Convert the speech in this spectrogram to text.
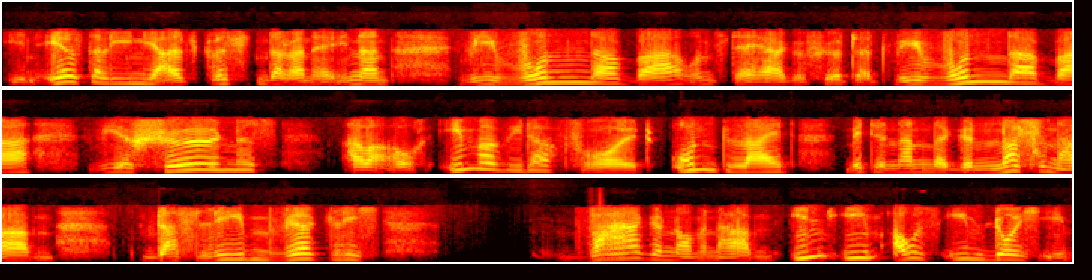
in erster Linie als Christen daran erinnern, wie wunderbar uns der Herr geführt hat, wie wunderbar wir Schönes, aber auch immer wieder Freud und Leid miteinander genossen haben, das Leben wirklich wahrgenommen haben, in ihm, aus ihm, durch ihm.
